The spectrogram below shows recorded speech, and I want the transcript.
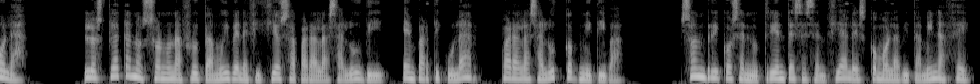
Hola. Los plátanos son una fruta muy beneficiosa para la salud y, en particular, para la salud cognitiva. Son ricos en nutrientes esenciales como la vitamina C,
